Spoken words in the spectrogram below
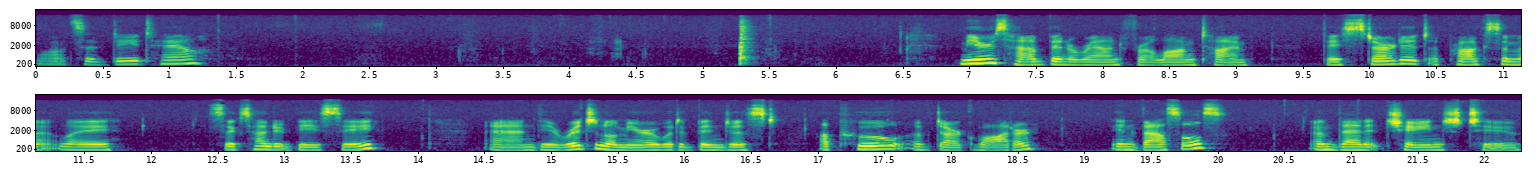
Lots of detail. Mirrors have been around for a long time. They started approximately 600 BC, and the original mirror would have been just a pool of dark water in vessels, and then it changed to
